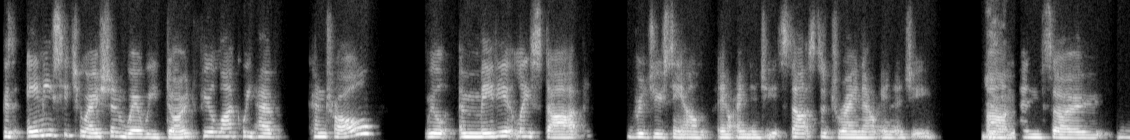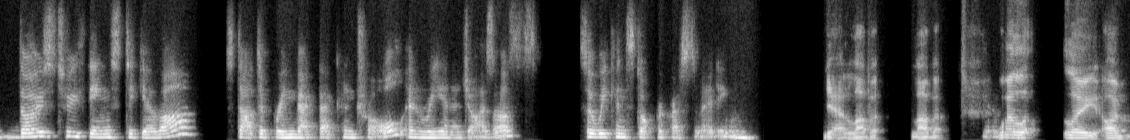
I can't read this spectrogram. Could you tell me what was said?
Because any situation where we don't feel like we have control, we'll immediately start reducing our, our energy. It starts to drain our energy. Yeah. Um, and so those two things together start to bring back that control and re energize us so we can stop procrastinating. Yeah, love it. Love it. Yeah. Well, Lou, I've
